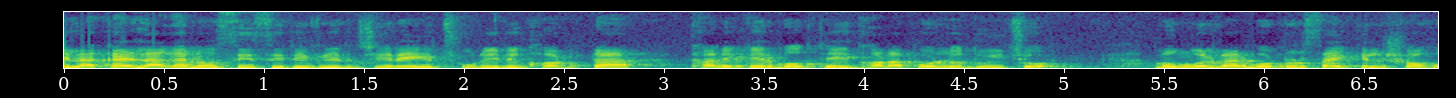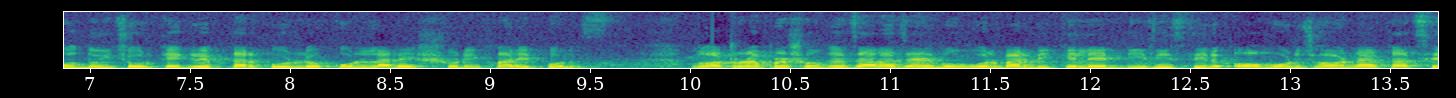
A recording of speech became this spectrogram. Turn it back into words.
এলাকায় লাগানো সিসিটিভির জেরে চুরির ঘণ্টা খানেকের মধ্যেই ধরা পড়ল দুই চোর। মঙ্গলবার মোটরসাইকেল সহ দুই চোরকে গ্রেপ্তার করল কল্যাণেশ্বরী ফাঁড়ির পুলিশ। ঘটনা প্রসঙ্গে জানা যায়, মঙ্গলবার বিকেলে ডিভিসির অমর ঝর্ণার কাছে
